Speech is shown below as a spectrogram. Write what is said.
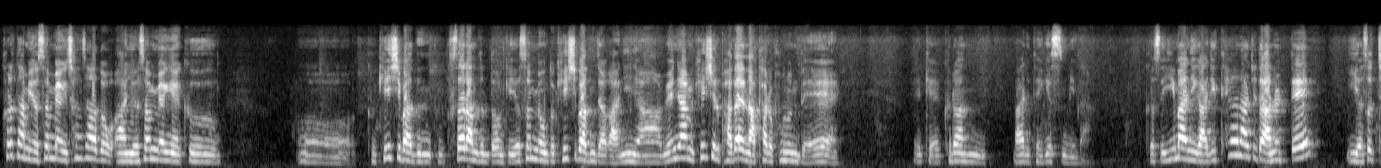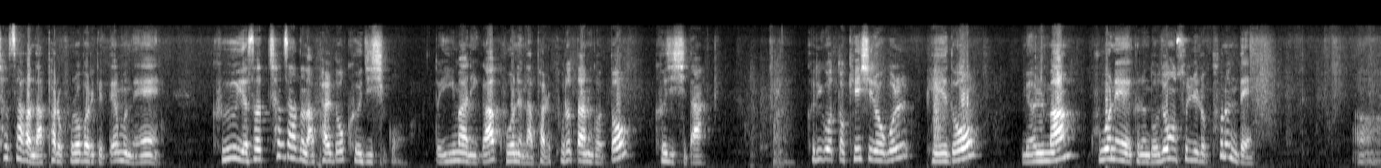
그렇다면 여섯 명의 천사도 아 여섯 명의 그 어, 그 계시 받은 그 사람들도 이렇게 여섯 명도 계시 받은 자가 아니냐. 왜냐하면 계시를 받아야 나팔을 부는데 이렇게 그런 말이 되겠습니다. 그래서 이만희가 아직 태어나지도 않을 때 이 여섯 천사가 나팔을 불어버렸기 때문에 그 여섯 천사도 나팔도 거짓이고 또 이만희가 구원의 나팔을 불었다는 것도 거짓이다. 그리고 또 계시록을 배도 멸망 구원의 그런 노정훈 순리로 푸는데 어,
